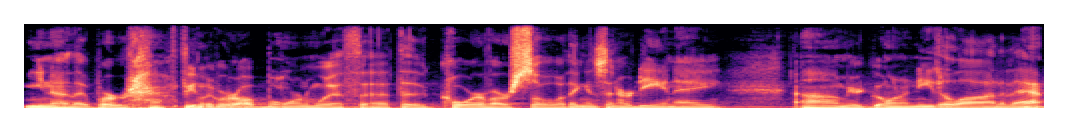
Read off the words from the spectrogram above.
you know that we're I feel like we're all born with at the core of our soul. I think it's in our DNA. Um, you're going to need a lot of that,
